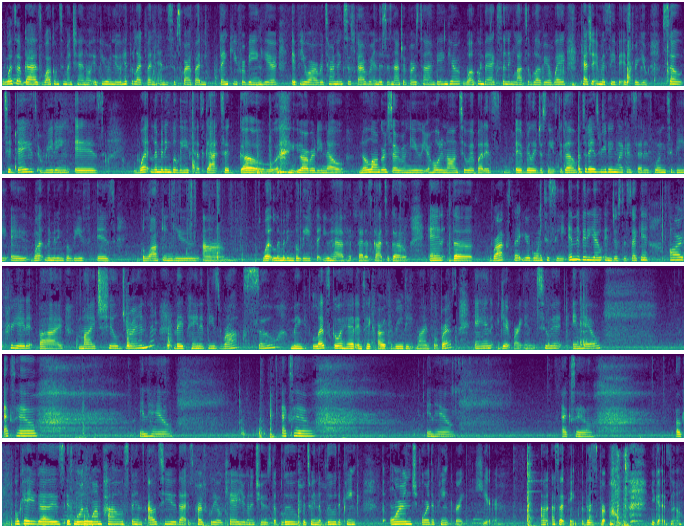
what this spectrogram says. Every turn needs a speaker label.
Speaker 1: What's up guys? Welcome to my channel. If you are new, hit the like button and the subscribe button. Thank you for being here. If you are a returning subscriber and this is not your first time being here, welcome back. Sending lots of love your way. Catch it and receive it is for you. So today's reading is what limiting belief has got to go. you already know no longer serving you you're holding on to it but it's it really just needs to go so today's reading like i said is going to be a what limiting belief is blocking you um, what limiting belief that you have that has got to go. And the rocks that you're going to see in the video in just a second are created by my children. They painted these rocks. So let's go ahead and take our three deep mindful breaths and get right into it. Inhale. Exhale. Inhale exhale. Inhale. Exhale. Okay. Okay you guys if more than one pile stands out to you that is perfectly okay. You're going to choose the blue between the blue the pink the orange or the pink right here. I, I said pink but this is purple. You guys know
